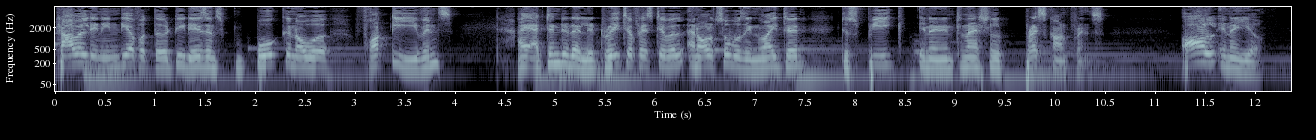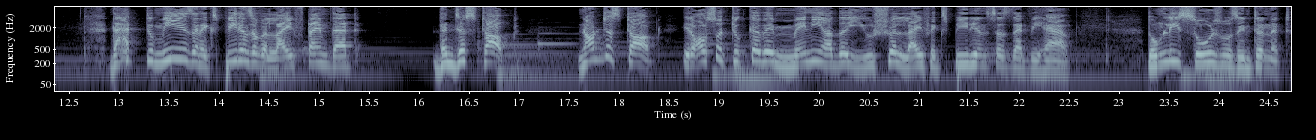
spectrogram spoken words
traveled in India for 30 days, and spoken over 40 events. I attended a literature festival and also was invited to speak in an international press conference, all in a year. That to me is an experience of a lifetime that then just stopped. Not just stopped, it also took away many other usual life experiences that we have. The only source was internet,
